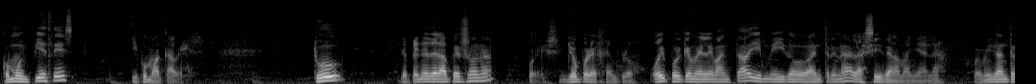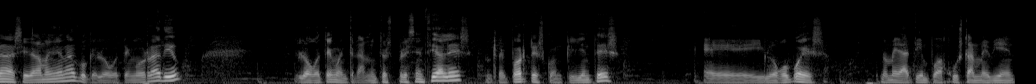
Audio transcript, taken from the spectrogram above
Cómo empieces y cómo acabes. Tú, depende de la persona, pues yo, por ejemplo, hoy porque me he levantado y me he ido a entrenar a las 6 de la mañana. Pues me he ido a entrenar a las 6 de la mañana porque luego tengo radio, luego tengo entrenamientos presenciales, reportes con clientes eh, y luego pues no me da tiempo a ajustarme bien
